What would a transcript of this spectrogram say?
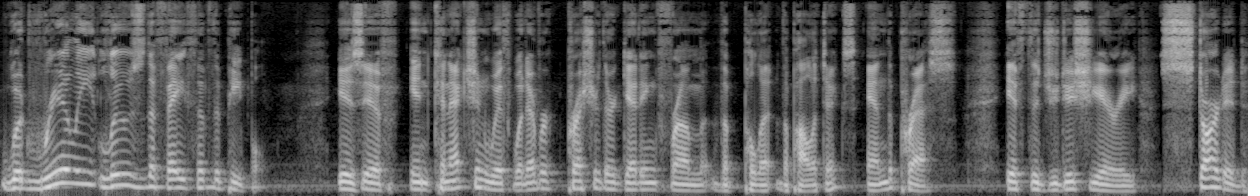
would really lose the faith of the people is if, in connection with whatever pressure they're getting from the poli- the politics and the press, if the judiciary started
